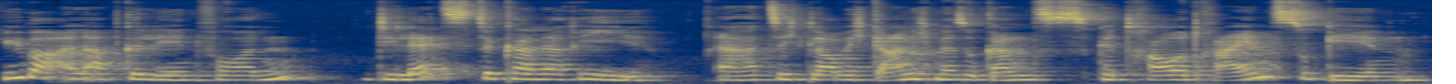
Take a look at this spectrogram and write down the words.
überall abgelehnt worden. Die letzte Galerie, er hat sich, glaube ich, gar nicht mehr so ganz getraut reinzugehen,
